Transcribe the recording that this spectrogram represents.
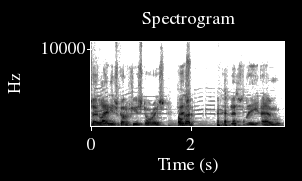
So Lady's got a few stories. First, oh, good. firstly, um,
